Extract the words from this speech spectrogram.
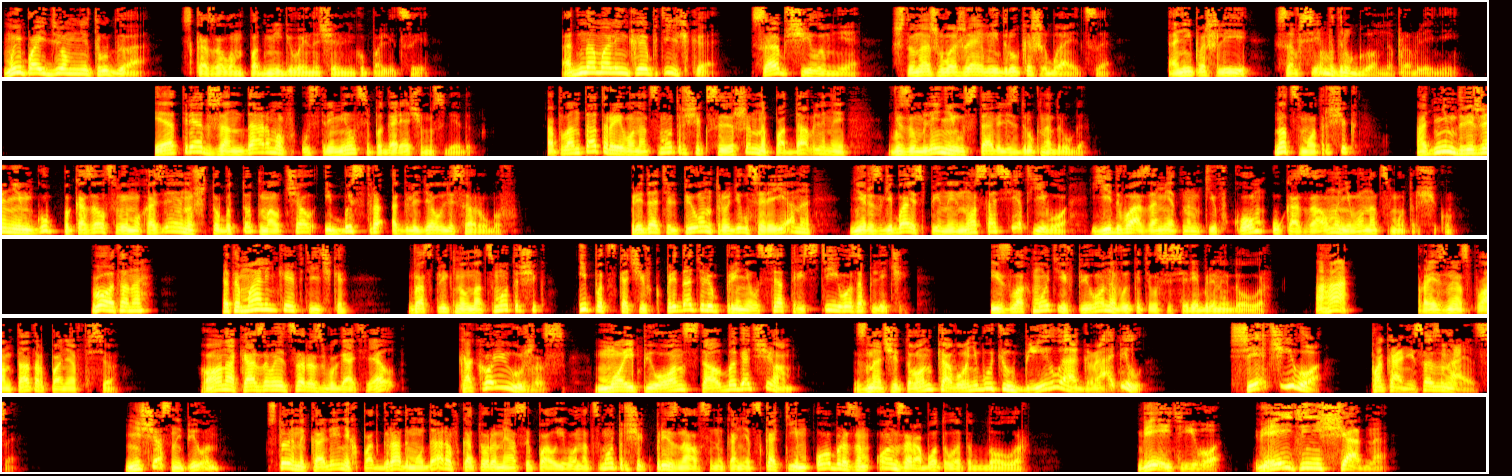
«Мы пойдем не туда», — сказал он, подмигивая начальнику полиции. «Одна маленькая птичка сообщила мне, что наш уважаемый друг ошибается. Они пошли совсем в другом направлении». И отряд жандармов устремился по горячему следу. А плантатор и его надсмотрщик, совершенно подавленные, в изумлении уставились друг на друга. Надсмотрщик одним движением губ показал своему хозяину, чтобы тот молчал и быстро оглядел лесорубов. Предатель-пион трудился рьяно, не разгибая спины, но сосед его едва заметным кивком указал на него надсмотрщику. «Вот она! Это маленькая птичка!» — воскликнул надсмотрщик и, подскочив к предателю, принялся трясти его за плечи. Из лохмотьев пиона выкатился серебряный доллар. «Ага», — произнес плантатор, поняв все. «Он, оказывается, разбогател? Какой ужас! Мой пион стал богачом! Значит, он кого-нибудь убил и ограбил? Сечь его, пока не сознается!» Несчастный пион, стоя на коленях под градом ударов, которыми осыпал его надсмотрщик, признался, наконец, каким образом он заработал этот доллар. «Бейте его!» Вейте нещадно!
